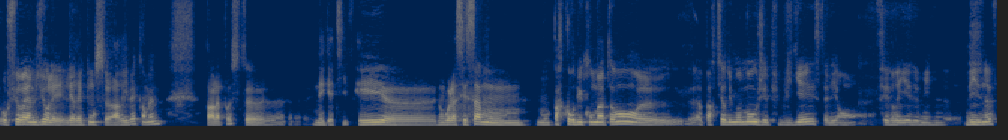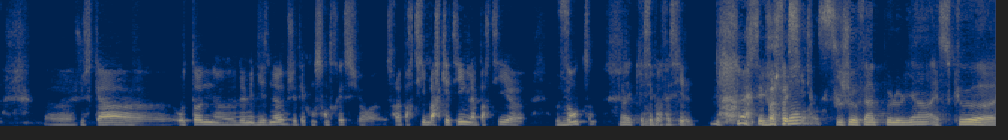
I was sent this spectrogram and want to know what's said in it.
au fur et à mesure, les, les réponses arrivaient quand même par la poste euh, négative. Et euh, donc voilà, c'est ça mon, mon, parcours du combattant euh, à partir du moment où j'ai publié, c'est-à-dire en février 2019 euh, jusqu'à automne 2019, j'étais concentré sur, sur la partie marketing, la partie vente. et c'est pas facile. c'est pas facile. Si je fais un peu le lien, est-ce que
